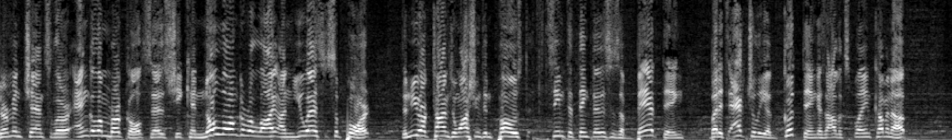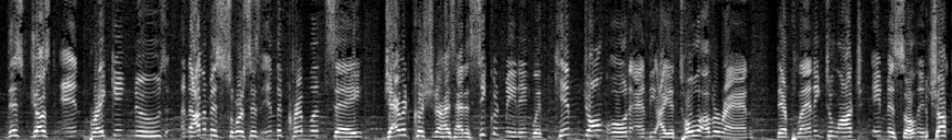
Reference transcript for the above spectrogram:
German Chancellor Angela Merkel says she can no longer rely on U.S. support. The New York Times and Washington Post seem to think that this is a bad thing, but it's actually a good thing, as I'll explain coming up. This just in breaking news. Anonymous sources in the Kremlin say Jared Kushner has had a secret meeting with Kim Jong un and the Ayatollah of Iran. They're planning to launch a missile in Chuck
